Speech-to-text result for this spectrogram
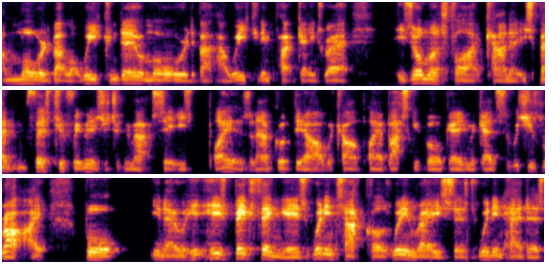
I'm more worried about what we can do, I'm more worried about how we can impact games where he's almost like kind of he spent the first two three minutes just talking about City's players and how good they are. We can't play a basketball game against them, which is right. But you know, his big thing is winning tackles, winning races, winning headers.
